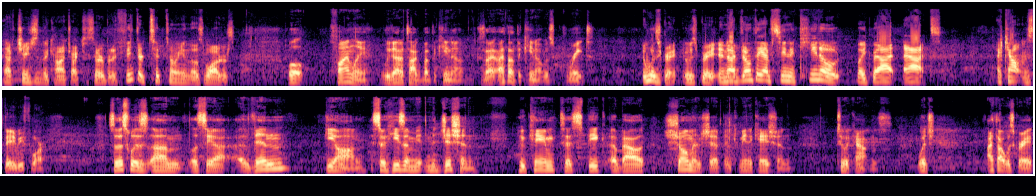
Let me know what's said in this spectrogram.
have changes in the contract, et cetera. But I think they're tiptoeing in those waters. Well, finally, we got to talk about the keynote because I, I thought the keynote was great. It was great. It was great, and I don't think I've seen a keynote like that at Accountants Day before. So this was, um, let's see, uh, Vinh Giang. So he's a ma- magician who came to speak about showmanship and communication to accountants, which I thought was great.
